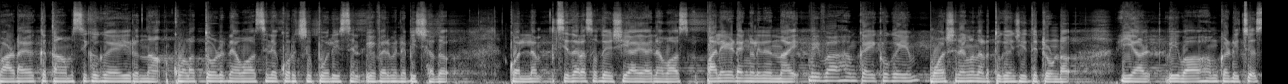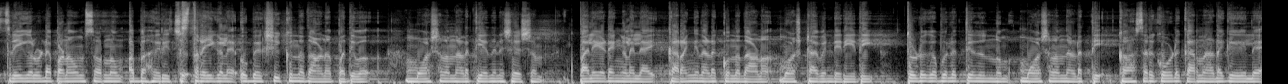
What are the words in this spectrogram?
വാടകയ്ക്ക് താമസിക്കുകയായിരുന്ന കുളത്തോട് നവാസിനെ കുറിച്ച് പോലീസിന് വിവരം ലഭിച്ചത്. കൊല്ലം ചിതറ സ്വദേശിയായ നവാസ് പലയിടങ്ങളിൽ നിന്നായി വിവാഹം കഴിക്കുകയും മോഷണങ്ങൾ നടത്തുകയും ചെയ്തിട്ടുണ്ട്. ഇയാൾ വിവാഹം കടിച്ച് സ്ത്രീകളുടെ പണവും സ്വർണവും അപഹരിച്ച് സ്ത്രീകളെ ഉപേക്ഷിക്കുന്നതാണ് പതിവ്. മോഷണം നടത്തിയതിനു ശേഷം പലയിടങ്ങളിലായി കറങ്ങി നടക്കുന്നതാണ് മോഷ്ടാവിന്റെ രീതി. തൊടുകപുലത്തിൽ നിന്നും മോഷണം നടത്തി. കാസർഗോഡ് കർണാടകയിലെ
